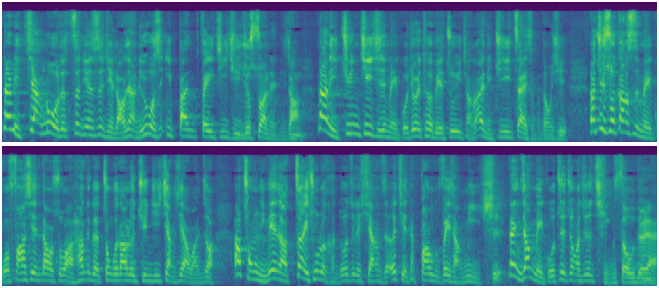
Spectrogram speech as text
那你降落的这件事情，老实讲，你如果是一般飞机，其实就算了，你知道？那你军机，其实美国就会特别注意讲说，哎，你军机载什么东西？那据说当时美国发现到说啊，他那个中国大陆军机降下完之后，他从里面啊载出了很多这个箱子，而且它包的非常密。是。那你知道美国最重要就是情搜，对不对？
